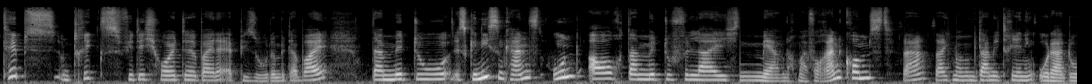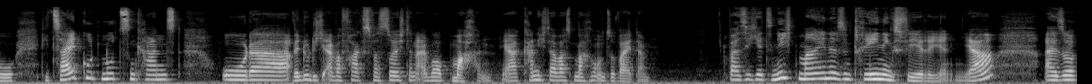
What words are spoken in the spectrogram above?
Tipps und Tricks für dich heute bei der Episode mit dabei, damit du es genießen kannst und auch damit du vielleicht mehr nochmal vorankommst, ja, sag ich mal mit dem Dummy-Training, oder du die Zeit gut nutzen kannst oder wenn du dich einfach fragst, was soll ich denn überhaupt machen? Ja, kann ich da was machen und so weiter. Was ich jetzt nicht meine, sind Trainingsferien, ja. Also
